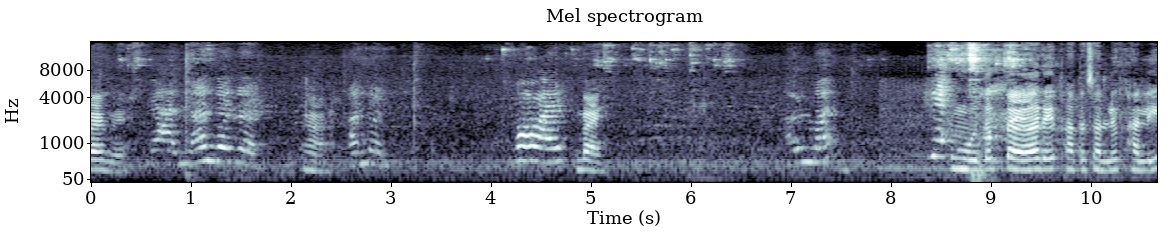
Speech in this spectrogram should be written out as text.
बाय बाय. हां. बाय. मोदक तयार आहेत. आता चाललो खाली.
